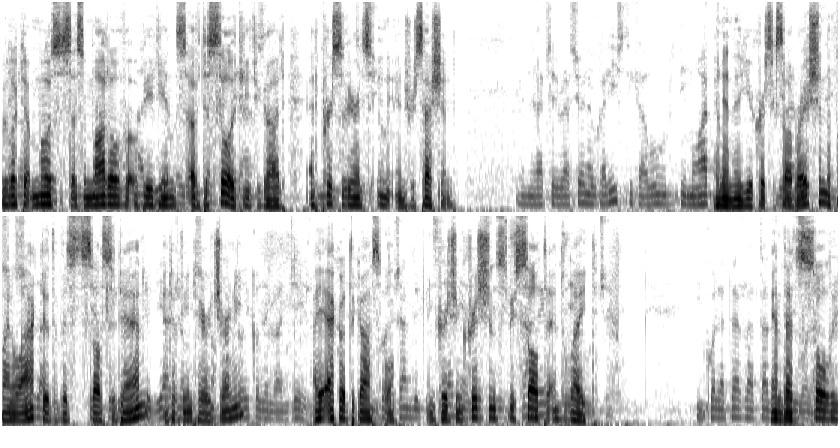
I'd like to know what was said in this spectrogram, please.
we looked at Moses as a model of obedience, of docility to God, and perseverance in intercession. And in the Eucharistic celebration, the final act of the visit to South Sudan and of the entire journey, eco del Vangelo, I echoed the gospel, encouraging Christians to be salt and light in quella terra tanto in that sorely,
